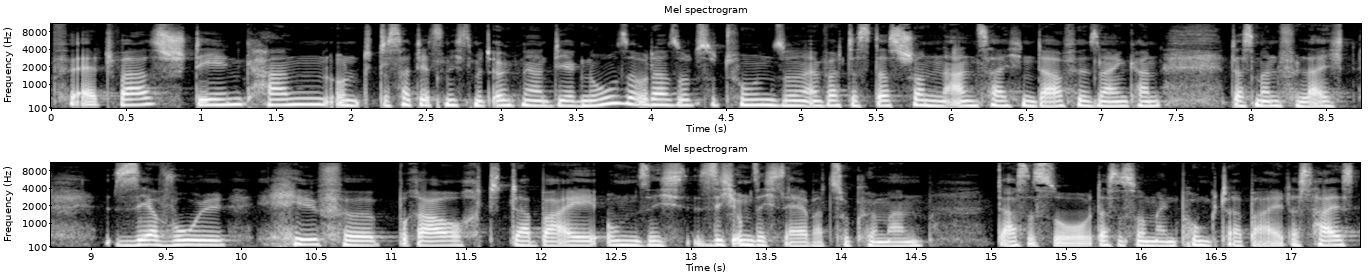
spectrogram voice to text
für etwas stehen kann. Und das hat jetzt nichts mit irgendeiner Diagnose oder so zu tun, sondern einfach, dass das schon ein Anzeichen dafür sein kann, dass man vielleicht sehr wohl Hilfe braucht dabei, um sich, sich um sich selber zu kümmern. Das ist so, das ist so mein Punkt dabei. Das heißt,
